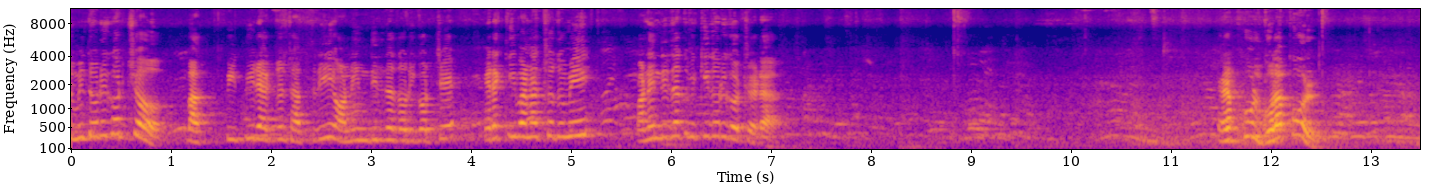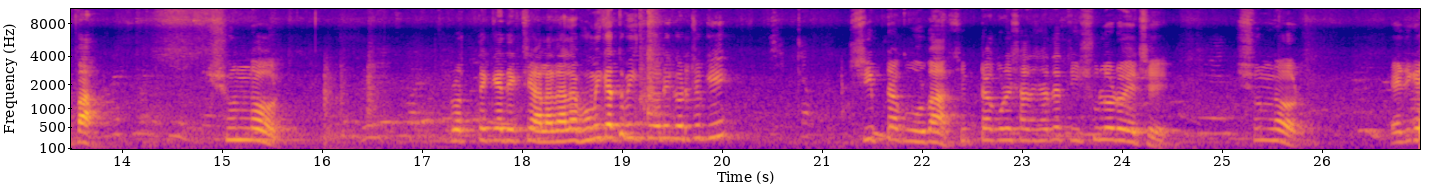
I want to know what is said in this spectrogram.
তুমি তৈরি করছ? বা পিপির একজন ছাত্রী অনিন্দিতা তৈরি করছে। এটা কি বানাচ্ছ তুমি? অনিন্দিতা তুমি কি তৈরি করছ এটা? এটা ফুল, গোলাপ ফুল? বাহ, সুন্দর। প্রত্যেকে দেখছি আলাদা আলাদা ভূমিকা। তুমি তৈরি করেছ কি? শিব ঠাকুর বা শিব ঠাকুরের সাথে সাথে ত্রিশূলও রয়েছে। সুন্দর। এদিকে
